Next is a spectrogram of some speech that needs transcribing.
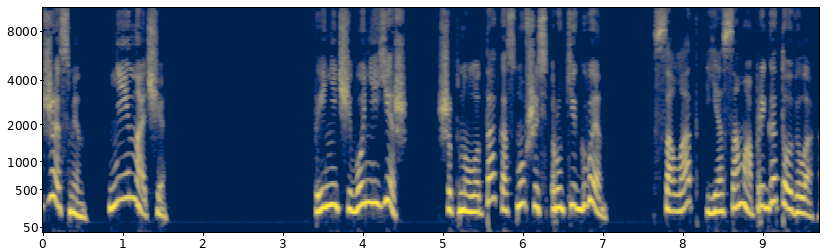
Джесмин, не иначе. «Ты ничего не ешь», — шепнула та, коснувшись руки Гвен. «Салат я сама приготовила,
